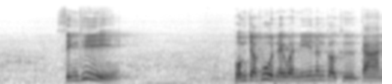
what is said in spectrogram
ๆ สิ่งที่ผมจะพูดในวันนี้นั่นก็คือการ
